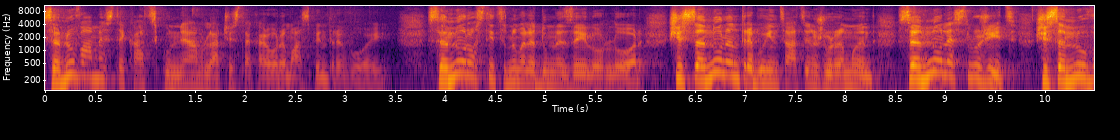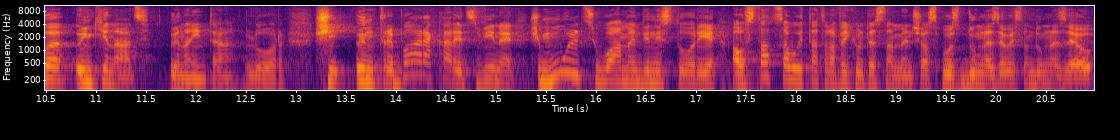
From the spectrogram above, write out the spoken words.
Să nu vă amestecați cu neamurile acestea care au rămas printre voi, să nu rostiți numele Dumnezeilor lor și să nu-L întrebuințați în jurământ, să nu le slujiți și să nu vă închinați înaintea lor. Și întrebarea care îți vine, și mulți oameni din istorie au stat, s-au uitat la Vechiul Testament și au spus, Dumnezeu este un Dumnezeu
